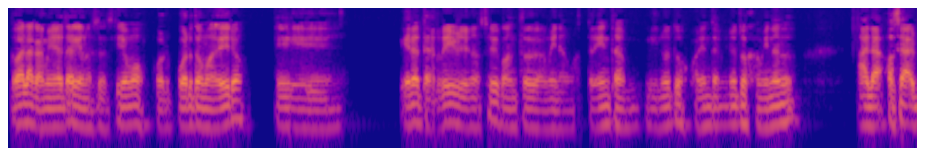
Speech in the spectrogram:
toda la caminata que nos hacíamos por Puerto Madero, eh, era terrible, no sé cuánto caminamos, 30 minutos, 40 minutos caminando. O sea,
